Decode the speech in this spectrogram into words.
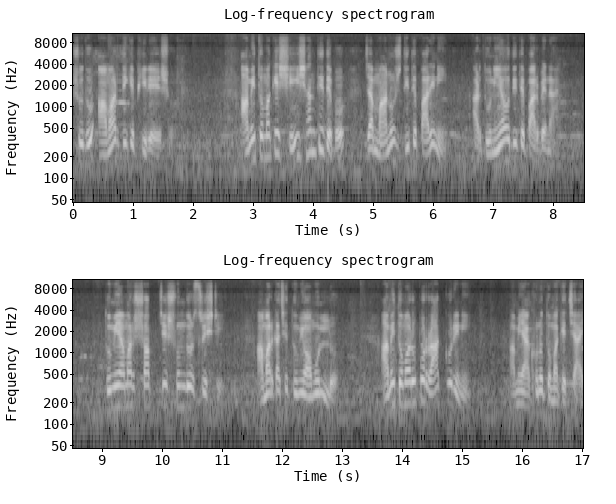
শুধু আমার দিকে ফিরে এসো। আমি তোমাকে সেই শান্তি দেব যা মানুষ দিতে পারেনি আর দুনিয়াও দিতে পারবে না। তুমি আমার সবচেয়ে সুন্দর সৃষ্টি। আমার কাছে তুমি অমূল্য। আমি তোমার উপর রাগ করিনি। আমি এখনও তোমাকে চাই।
